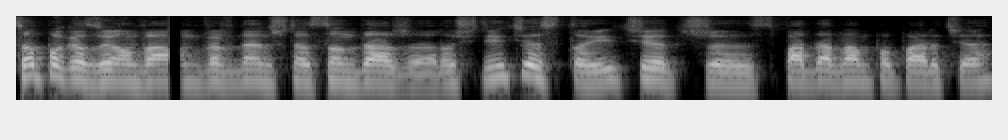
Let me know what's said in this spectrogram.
Co pokazują Wam wewnętrzne sondaże? Rośniecie, stoicie, czy spada Wam poparcie?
